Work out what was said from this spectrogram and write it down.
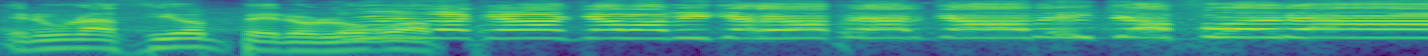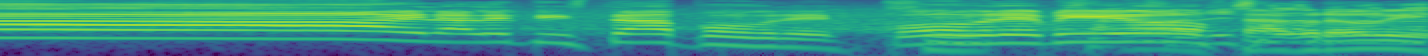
en una acción, pero luego ha- Cuidado que va Camavinga, le va a pegar Camavinga afuera. El Atleti está pobre, pobre mío. Está groggy.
